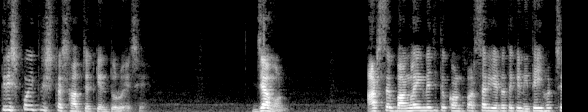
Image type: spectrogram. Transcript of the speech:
তিরিশ পঁয়ত্রিশটা সাবজেক্ট কিন্তু রয়েছে। যেমন আর্টসে বাংলা, ইংরেজি তো কম্পালসারি এটা থেকে নিতেই হচ্ছে।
